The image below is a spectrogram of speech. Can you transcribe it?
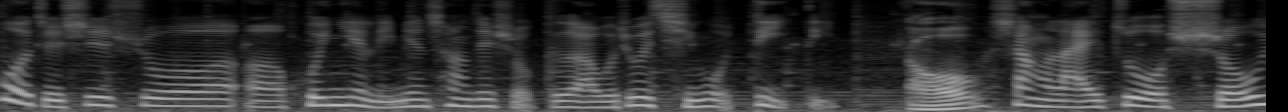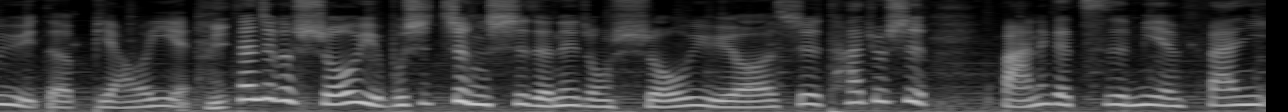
或者是说，呃，婚宴里面唱这首歌啊，我就会请我弟弟哦上来做手语的表演。你但这个手语不是正式的那种手语哦，是他就是把那个字面翻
